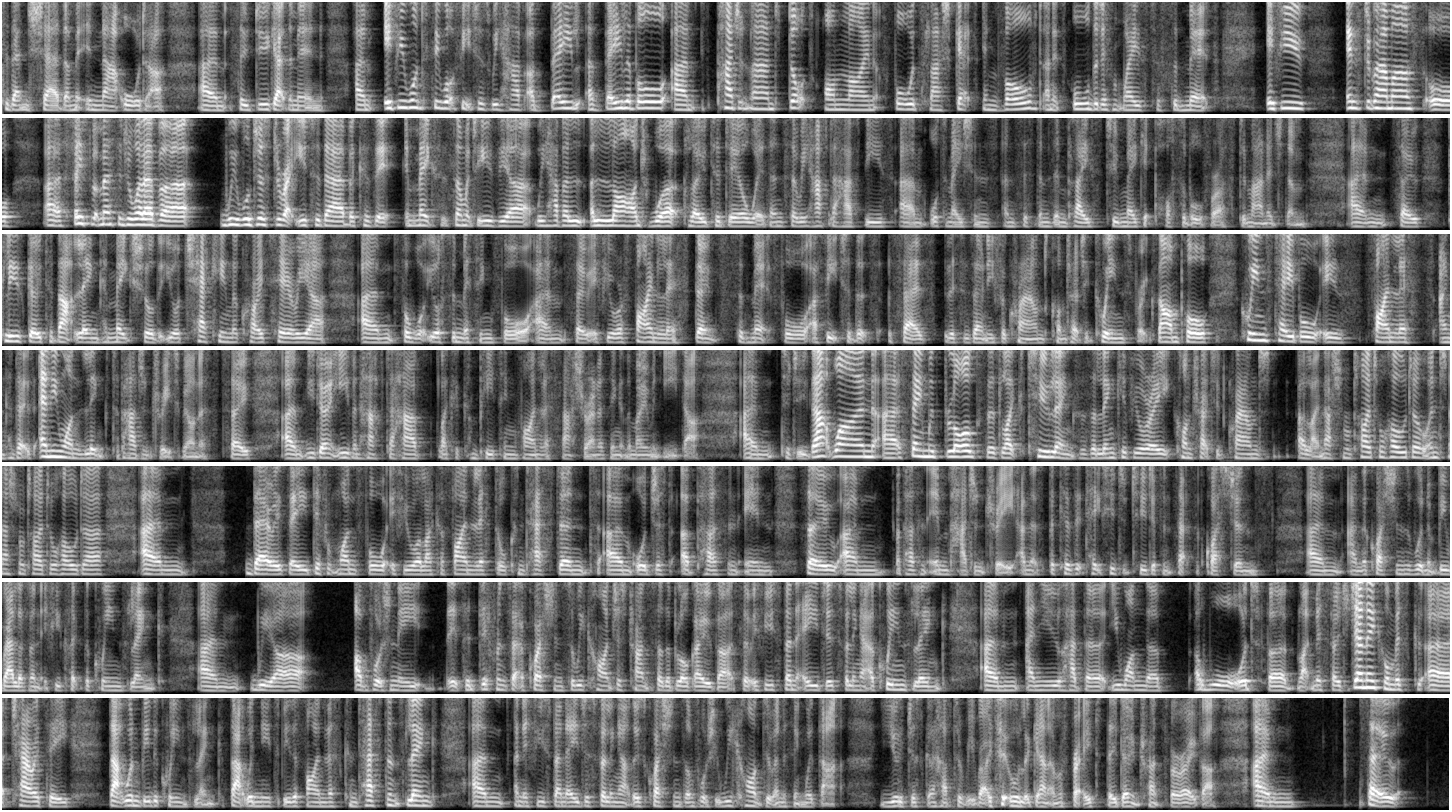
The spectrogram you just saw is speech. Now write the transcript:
to then share them in that order. Um, so do get them in. Um, if you want to see what features we have avail- available, um, it's pageantland.online forward slash get involved, and it's all the different ways to submit. If you Instagram us or uh, Facebook message or whatever, we will just direct you to there because it, it makes it so much easier. We have a, a large workload to deal with, and so we have to have these um, automations and systems in place to make it possible for us to manage them. Um, so please go to that link and make sure that you're checking the criteria um, for what you're submitting for. Um, so if you're a finalist, don't submit for a feature that says this is only for crowned contracted queens, for example. Queen's Table is finalists and contestants, anyone linked to pageantry, to be honest. So um, you don't even have to have like a competing finalist sash or anything at the moment either um, to do that one. Uh, same with blogs. There's like two links. There's a link if you're a contracted crowned uh, like national title holder or international title holder. Um, there is a different one for if you are like a finalist or contestant um, or just a person in so um, a person in pageantry and that's because it takes you to two different sets of questions um, and the questions wouldn't be relevant if you click the queen's link. Um, we are unfortunately it's a different set of questions so we can't just transfer the blog over. So if you spend ages filling out a queen's link um, and you had the you won the award for like miss photogenic or miss uh, charity that wouldn't be the Queen's link. That would need to be the finalist contestants link. Um, and if you spend ages filling out those questions, unfortunately, we can't do anything with that. You're just going to have to rewrite it all again, I'm afraid. They don't transfer over. Um, so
